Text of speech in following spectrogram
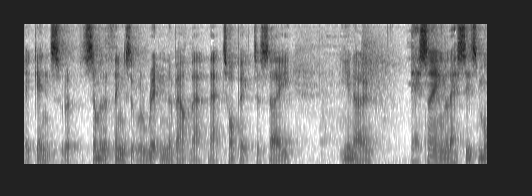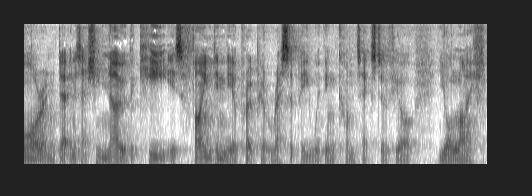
against sort of some of the things that were written about that, that topic to say, you know, they're saying less is more, and, uh, and it's actually no. The key is finding the appropriate recipe within context of your, your life.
